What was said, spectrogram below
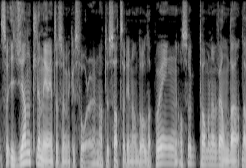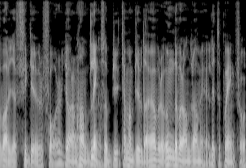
Så egentligen är det inte så mycket svårare än att du satsar dina dolda poäng och så tar man en vända där varje figur får göra en handling och så kan man bjuda över och under varandra med lite poäng för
